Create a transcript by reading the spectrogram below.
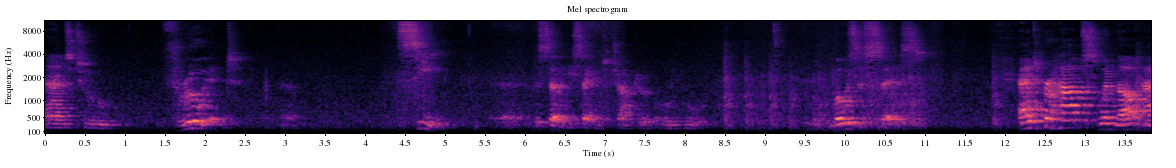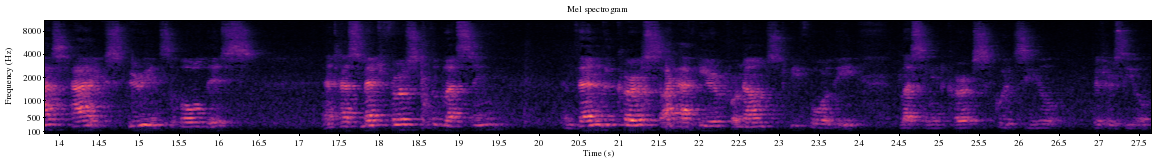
and to, through it, uh, see uh, the 72nd chapter of the Holy Rule. Moses says, And perhaps when thou hast had experience of all this, and hast met first the blessing, and then the curse I have here pronounced before thee, blessing and curse, good zeal, bitter zeal.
